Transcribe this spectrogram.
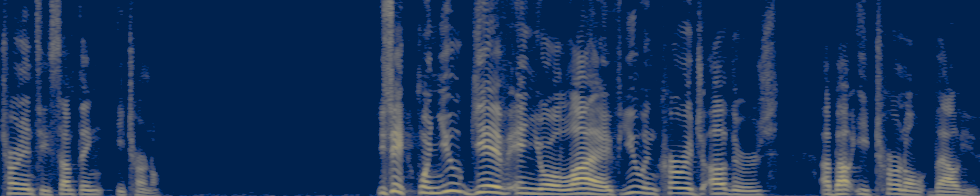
turn into something eternal. You see, when you give in your life, you encourage others about eternal values.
